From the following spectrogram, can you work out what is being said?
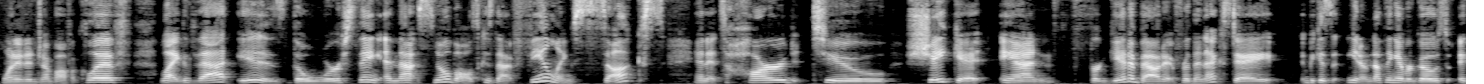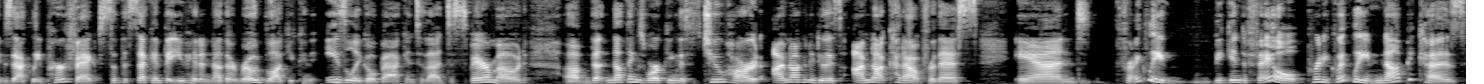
wanting to jump off a cliff. Like that is the worst thing. And that snowballs because that feeling sucks and it's hard to shake it and forget about it for the next day because you know nothing ever goes exactly perfect. So the second that you hit another roadblock you can easily go back into that despair mode that nothing's working. This is too hard. I'm not going to do this. I'm not cut out for this. And frankly begin to fail pretty quickly not because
